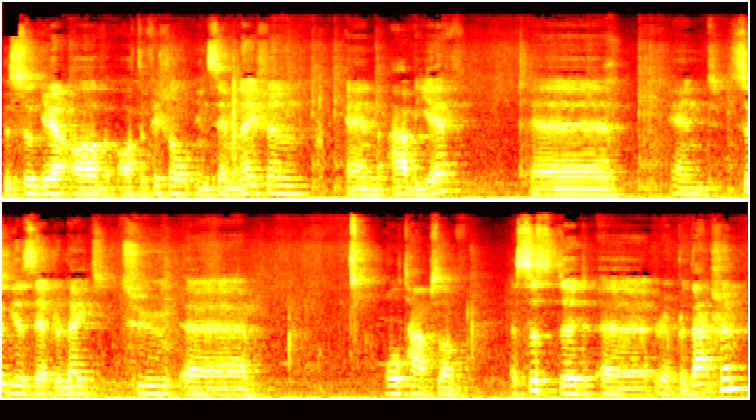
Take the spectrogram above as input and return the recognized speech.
the sugya of artificial insemination and IVF, uh, and sugyas that relate to uh, all types of assisted uh, reproduction.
